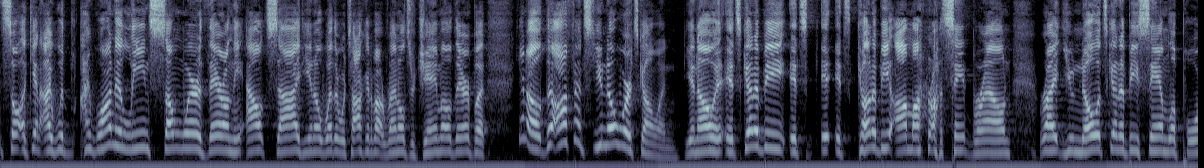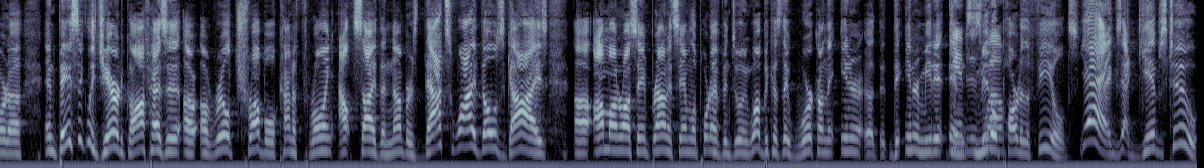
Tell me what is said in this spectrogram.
so again, I would I want to lean somewhere there on the outside. You know, whether we're talking about Reynolds or JMO there, but you know the offense you know where it's going you know it, it's gonna be it's it, it's gonna be Amon-Ra St. Brown right you know it's gonna be Sam LaPorta and basically Jared Goff has a, a, a real trouble kind of throwing outside the numbers that's why those guys uh, Amon-Ra St. Brown and Sam LaPorta have been doing well because they work on the inner uh, the intermediate Gibbs and middle well. part of the fields yeah exact Gibbs too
